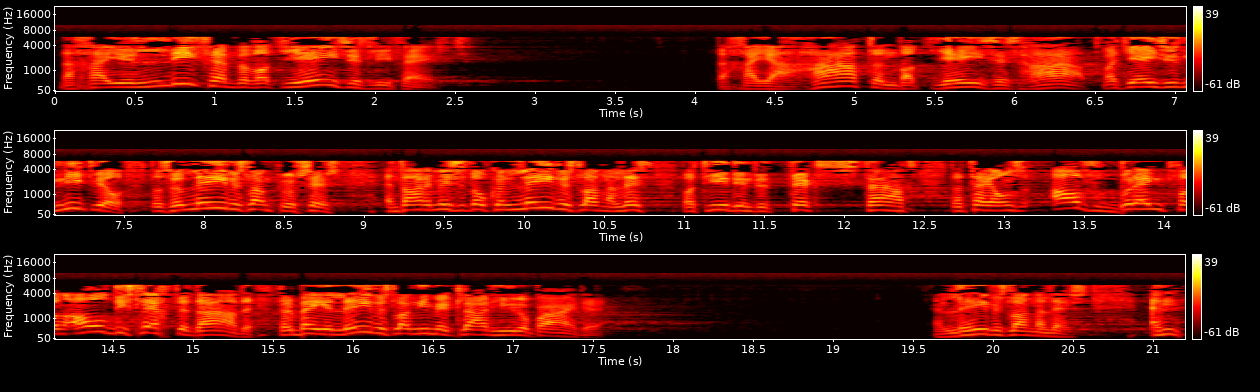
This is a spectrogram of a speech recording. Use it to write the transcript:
Dan ga je lief hebben wat Jezus lief heeft. Dan ga je haten wat Jezus haat, wat Jezus niet wil. Dat is een levenslang proces. En daarom is het ook een levenslange les, wat hier in de tekst staat, dat Hij ons afbrengt van al die slechte daden. Daar ben je levenslang niet meer klaar hier op aarde. Een levenslange les. En,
